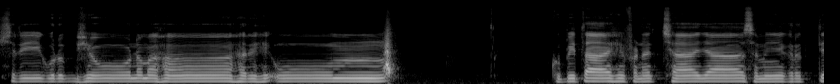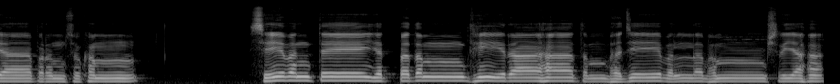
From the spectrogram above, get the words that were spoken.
श्रीगुरुभ्यो नमः। हरिः ॐ। कुपिता हि फणच्छाया समीकृत्य परं सुखं। सेवन्ते यत्पदं धीराः, तं भजे वल्लभं श्रियः।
